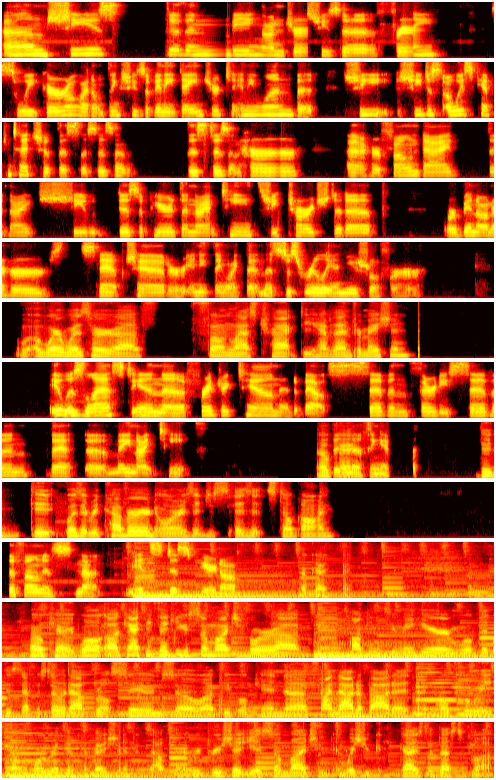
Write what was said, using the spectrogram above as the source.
Um she's other than being on drugs she's a friendly sweet girl. I don't think she's of any danger to anyone but she she just always kept in touch with us. This isn't this isn't her uh, her phone died the night she disappeared, the 19th, she charged it up or been on her Snapchat or anything like that. And that's just really unusual for her. Where was her uh, phone last tracked? Do you have that information? It was last in uh, Fredericktown at about 7:37 that uh, May 19th. Okay. Nothing. After Did did was it recovered or is it just is it still gone? the phone is not it's disappeared off Okay. Okay. Well, uh, Kathy, thank you so much for uh, talking to me here. We'll get this episode out real soon so uh, people can uh, find out about it and hopefully come forward with information if it's out there. We appreciate you so much and, and wish you guys the best of luck.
